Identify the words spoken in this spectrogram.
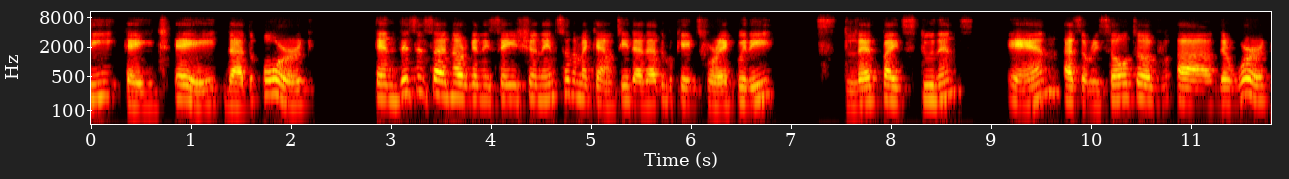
M-E-C-H-A.org. And this is an organization in Sonoma County that advocates for equity, led by students. And as a result of uh, their work,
